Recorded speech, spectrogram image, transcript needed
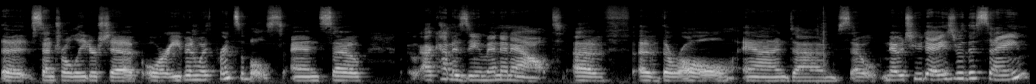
the central leadership or even with principals. And so I kind of zoom in and out of of the role, and um, so no two days are the same,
